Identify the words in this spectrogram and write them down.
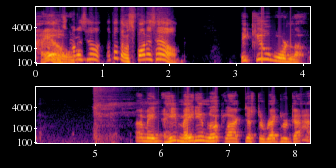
Hell, fun as hell. I thought that was fun as hell. he killed Wardlow. I mean, he made him look like just a regular guy.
